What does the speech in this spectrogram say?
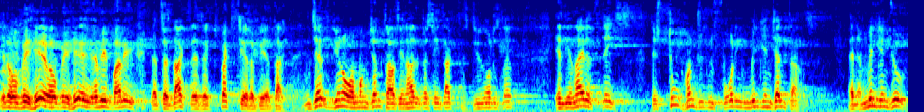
You know, over here, over here, everybody that's a doctor expects you to be a doctor. Gen- you know, among Gentiles, you're not supposed to say doctors. Do you notice that? In the United States, there's 240 million Gentiles and a million Jews.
